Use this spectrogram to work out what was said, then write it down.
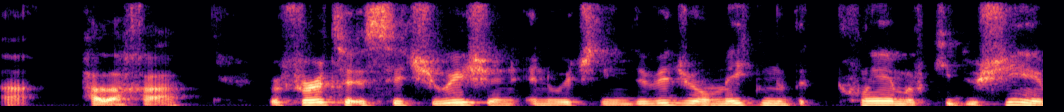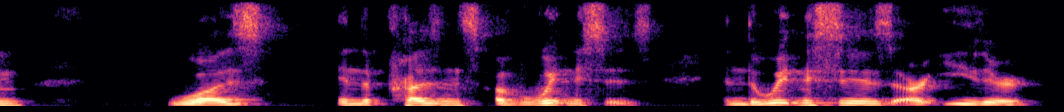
uh, halacha refer to a situation in which the individual making the claim of kiddushin was in the presence of witnesses, and the witnesses are either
